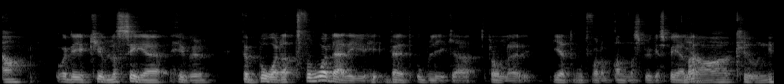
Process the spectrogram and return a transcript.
Ja, Och det är kul att se hur, för båda två där är ju väldigt olika roller gentemot vad de annars brukar spela. ja, Clooney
